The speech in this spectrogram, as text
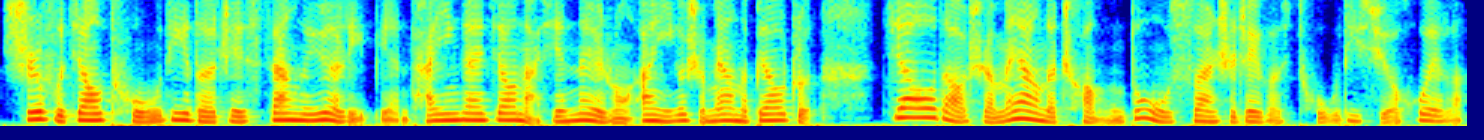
师傅教徒弟的这三个月里边，他应该教哪些内容？按一个什么样的标准？教到什么样的程度算是这个徒弟学会了？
